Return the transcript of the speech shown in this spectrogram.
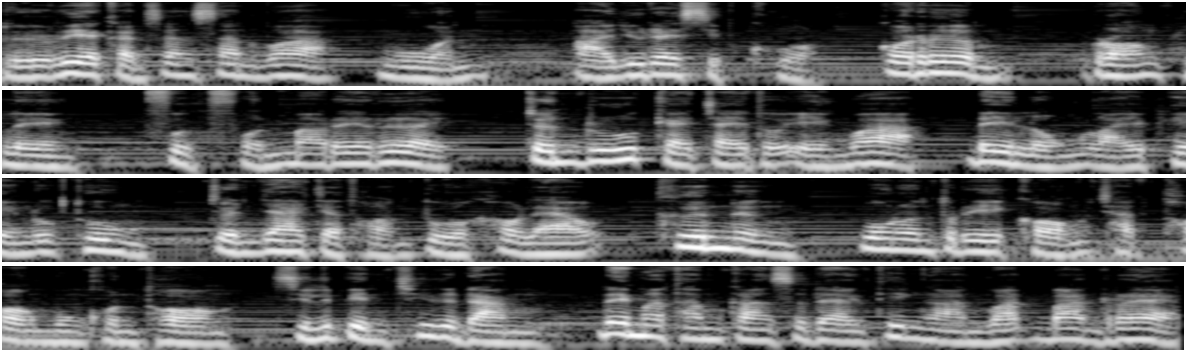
หรือเรียกกันสั้นๆว่าหงวน อายุได้ 10 ขวบ ก็เริ่มร้องเพลง ฝึกฝนมาเรื่อยๆ จนรู้แก่ใจตัวเองว่าได้หลงไหลเพลงลูกทุ่ง จนยากจะถอนตัวเข้าแล้ว คืนหนึ่ง วงดนตรีของฉัดทองมงคลทอง ศิลปินชื่อดัง ได้มาทำการแสดงที่งานวัดบ้านแรก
